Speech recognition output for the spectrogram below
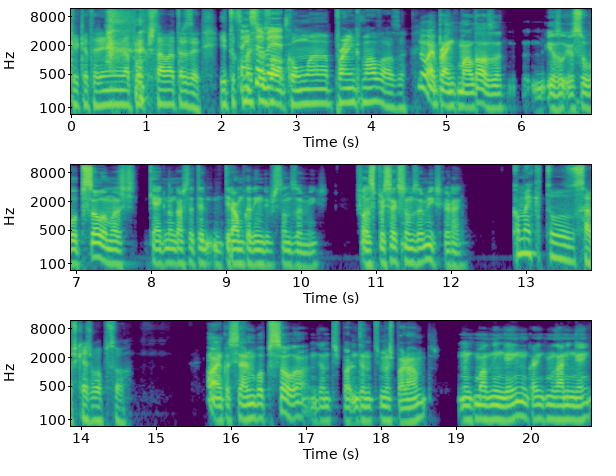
que a Catarina ainda há pouco estava a trazer. E tu Sem começas saber. logo com uma prank maldosa. Não é prank maldosa. Eu, eu sou boa pessoa, mas quem é que não gosta de ter- de tirar um bocadinho de diversão dos amigos? Foda-se, por isso é que somos amigos, caralho. Como é que tu sabes que és boa pessoa? Não, eu considero-me boa pessoa dentro dos, par- dentro dos meus parâmetros. Não incomodo ninguém, não quero incomodar ninguém.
